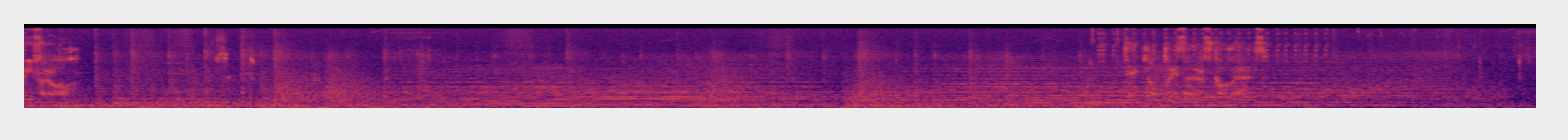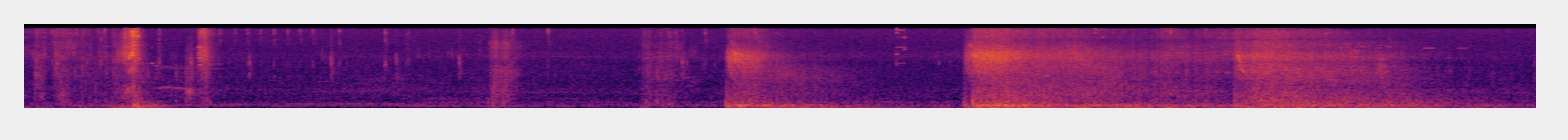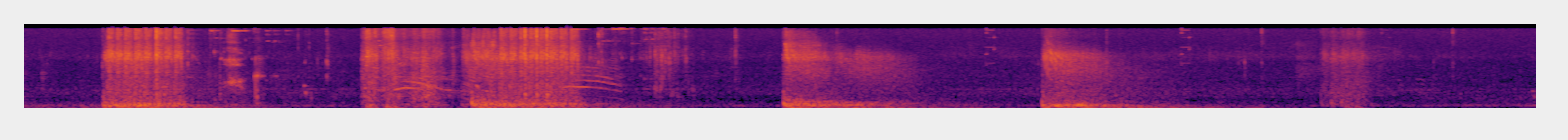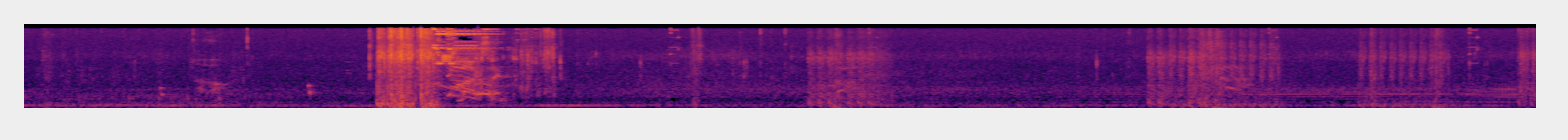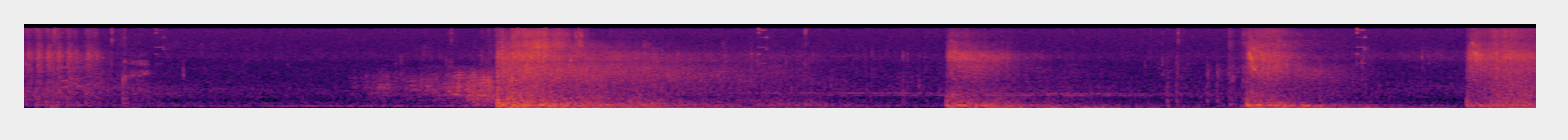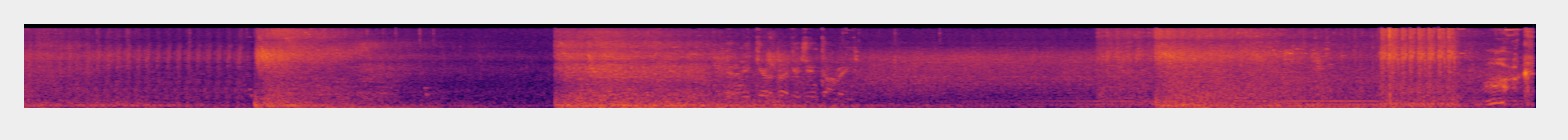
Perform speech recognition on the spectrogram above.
free for all. Take no prisoners, comrades. Fuck. Marksman. Enemy care package incoming. Fuck.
